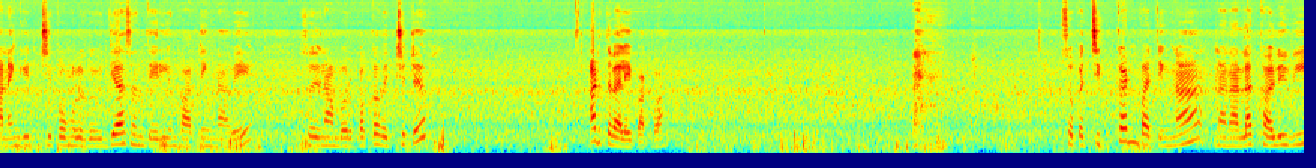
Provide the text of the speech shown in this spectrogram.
வணங்கிடுச்சு. இப்போ உங்களுக்கு வித்தியாசம் தெரியும் பார்த்திங்கனாவே ஸோ இது நம்ம ஒரு பக்கம் வச்சுட்டு அடுத்த வேலையை பார்க்கலாம். ஸோ இப்போ சிக்கன் பார்த்திங்கன்னா நான் நல்லா கழுவி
